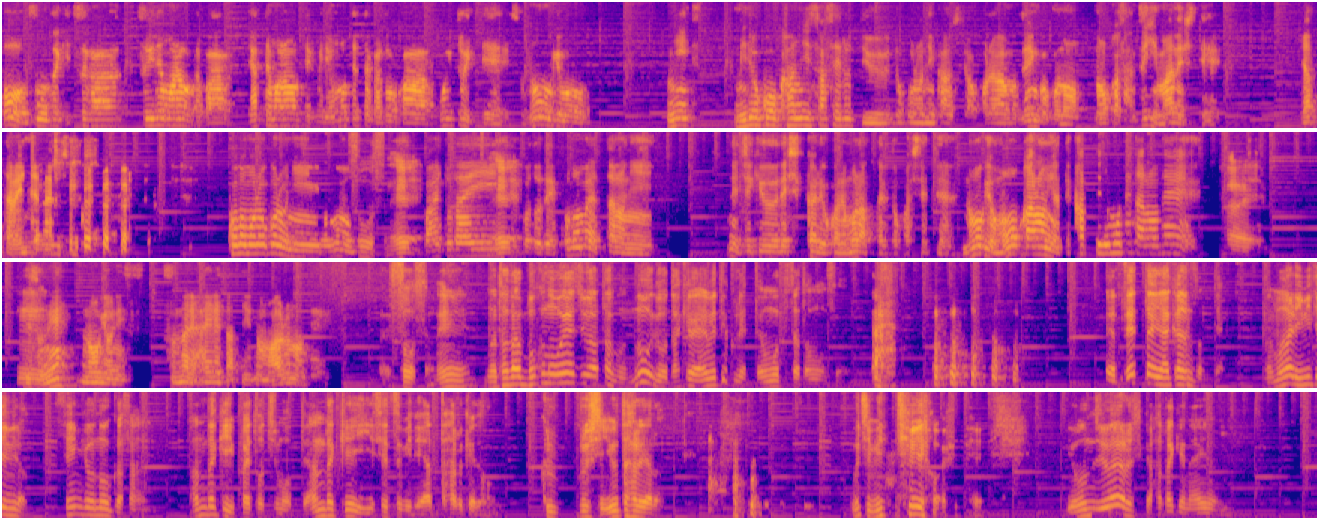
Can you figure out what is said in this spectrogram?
をその時継が、継いでもらおうとか、やってもらおうっていうふうに思ってたかどうか置いといて、その農業に魅力を感じさせるっていうところに関しては、これはもう全国の農家さん、ぜひ真似してやったらいいんじゃないでしょうか。子供の頃に僕もバイト代ということで、子供やったのに、ね、時給でしっかりお金もらったりとかしてて、農業儲かるんやって勝手に思ってたので、はいうん、ですね、農業にすんなり入れたっていうのもあるので。そうですよね。まあ、ただ僕の親父は多分農業だけはやめてくれって思ってたと思うんですよ。いや絶対にあかんぞみたいな。周り見てみろ。専業農家さん、あんだけいっぱい土地持って、あんだけいい設備でやってはるけど、苦しい言うたはるやろって。うち見てみろって。40アールしか畑ないのに、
